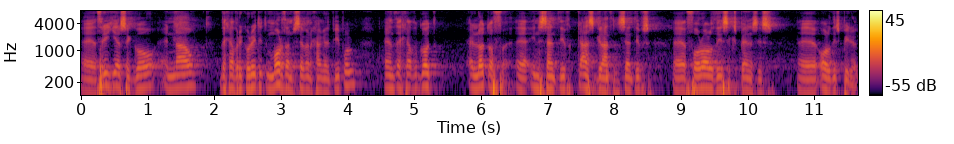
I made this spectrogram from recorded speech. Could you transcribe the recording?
uh, three years ago, and now they have recruited more than 700 people, and they have got a lot of uh, incentive, cash grant incentives for all these expenses all this period.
